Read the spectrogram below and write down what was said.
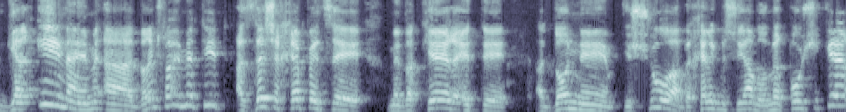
גרעין האמת, הדברים שלו אמיתית, אז זה שחפץ אה, מבקר את אה, אדון אה, ישוע בחלק מסוים ואומר פה הוא שיקר,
